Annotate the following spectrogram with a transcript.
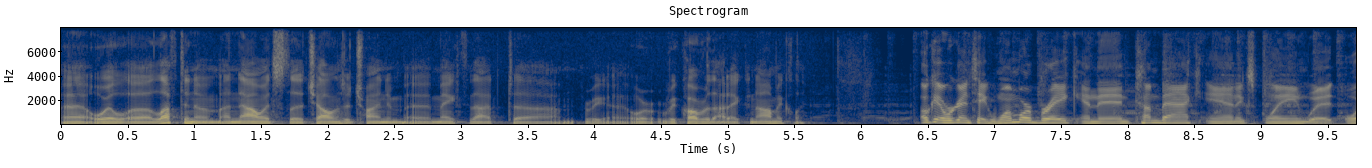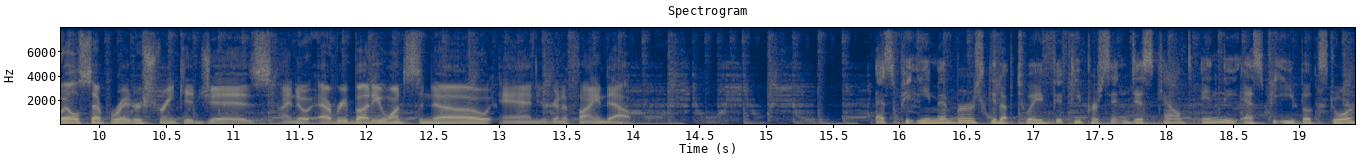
uh, oil uh, left in them, and now it's the challenge of trying to uh, make that uh, re- or recover that economically. Okay, we're going to take one more break and then come back and explain what oil separator shrinkage is. I know everybody wants to know, and you're going to find out. SPE members get up to a 50% discount in the SPE bookstore.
